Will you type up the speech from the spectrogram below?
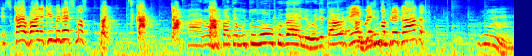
Esse carvalho aqui merece umas... Caramba, o pato é muito louco, velho. Ele tá mais abrindo... uma pregada. Hum,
